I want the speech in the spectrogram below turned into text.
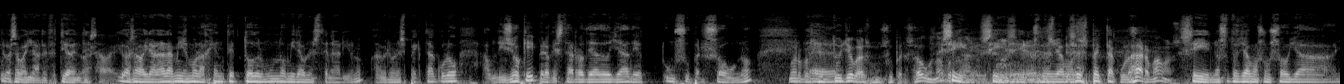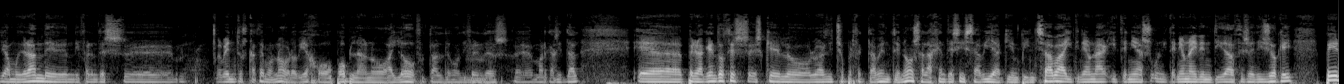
Ibas a bailar, efectivamente. Ibas a bailar. Ibas a bailar. Ahora mismo la gente, todo el mundo mira un escenario, ¿no? A ver un espectáculo, a un disjockey, pero que está rodeado ya de un super show, ¿no? Bueno, pues Eh, que tú llevas un super show, ¿no? sí, Porque sí, sí, es- nosotros es llevamos- espectacular, vamos. Sí, nosotros llevamos un show ya, ya muy grande en diferentes eh, eventos que hacemos, ¿no? Oro Viejo, Poplan, o I Love, tal, tengo diferentes eh, marcas y tal. Eh, pero aquí entonces es que lo, lo has dicho perfectamente, ¿no? O sea, la gente sí sabía quién pinchaba y tenía una, y tenías un- y tenía una identidad ese disjockey, pero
